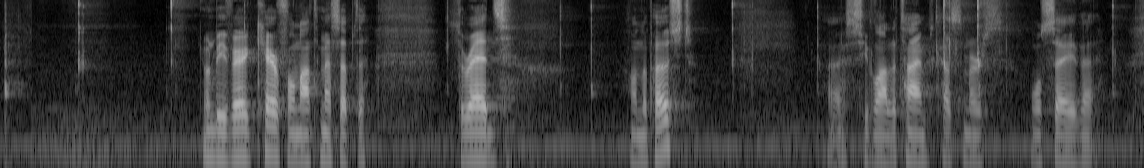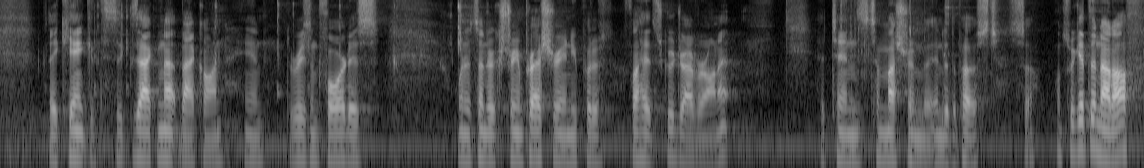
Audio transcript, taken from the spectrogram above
You want to be very careful not to mess up the threads on the post. I see a lot of times customers will say that they can't get this exact nut back on and the reason for it is when it's under extreme pressure and you put a flathead screwdriver on it, it tends to mushroom the end of the post. So once we get the nut off,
